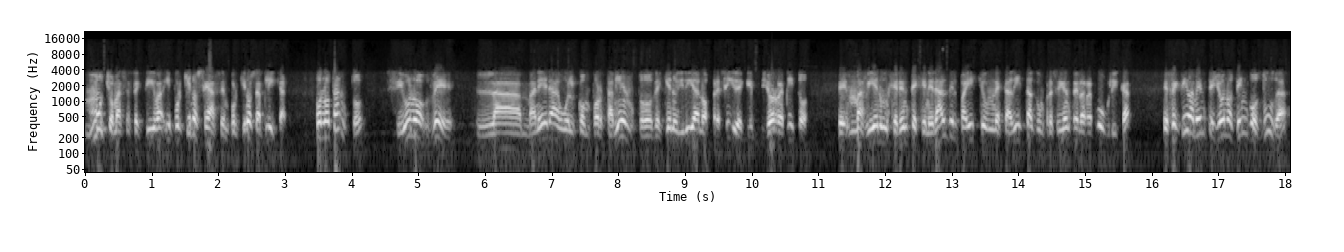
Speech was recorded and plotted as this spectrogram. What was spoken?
mucho más efectivas, y por qué no se hacen, por qué no se aplican. Por lo tanto, si uno ve la manera o el comportamiento de quien hoy día nos preside, que yo repito, es más bien un gerente general del país que un estadista, que un presidente de la República, efectivamente yo no tengo duda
